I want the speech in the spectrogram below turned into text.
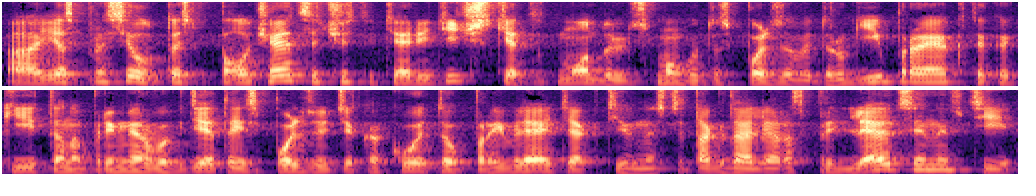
А, я спросил, то есть получается чисто теоретически этот модуль смогут использовать другие проекты какие-то, например, вы где-то используете какой-то, проявляете активность и так далее, распределяются NFT,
